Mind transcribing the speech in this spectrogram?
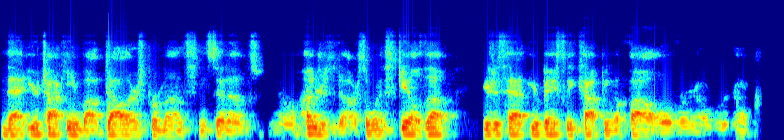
that you're talking about dollars per month instead of you know hundreds of dollars. So when it scales up, you're just have you're basically copying a file over and over and over.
